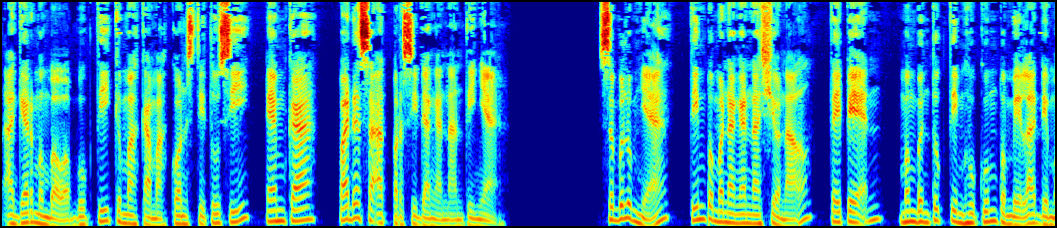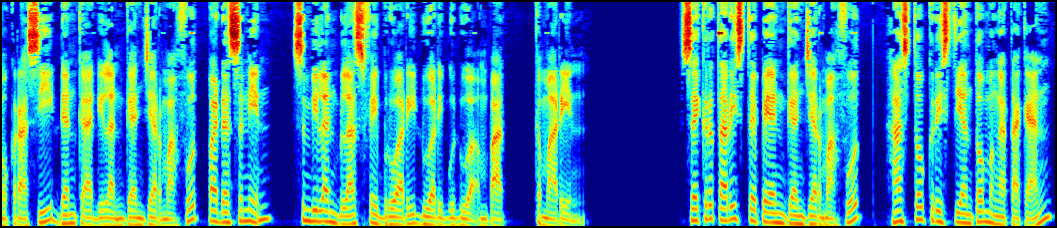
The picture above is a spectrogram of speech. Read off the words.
agar membawa bukti ke Mahkamah Konstitusi, MK, pada saat persidangan nantinya. Sebelumnya, Tim Pemenangan Nasional, TPN, membentuk tim hukum pembela demokrasi dan keadilan Ganjar Mahfud pada Senin, 19 Februari 2024, kemarin. Sekretaris TPN Ganjar Mahfud, Hasto Kristianto mengatakan,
